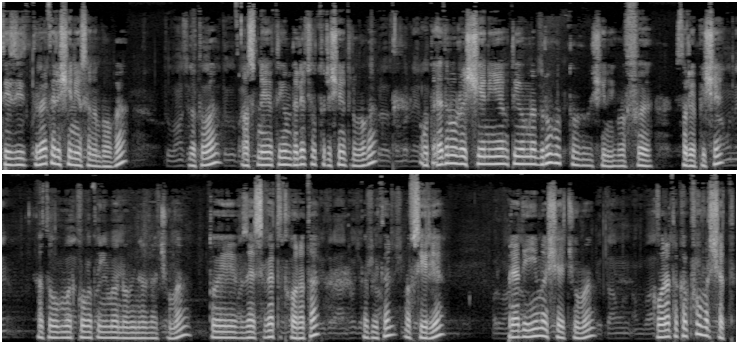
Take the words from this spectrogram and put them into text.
Тези двете решения са на Бога. Затова аз не отивам далеч от решението на Бога от едно решение отивам на другото решение. В история пише, като Умар, когато има новина за чума, той взе свет от хората, капитал в Сирия. Преди имаше чума. Хората какво вършат?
